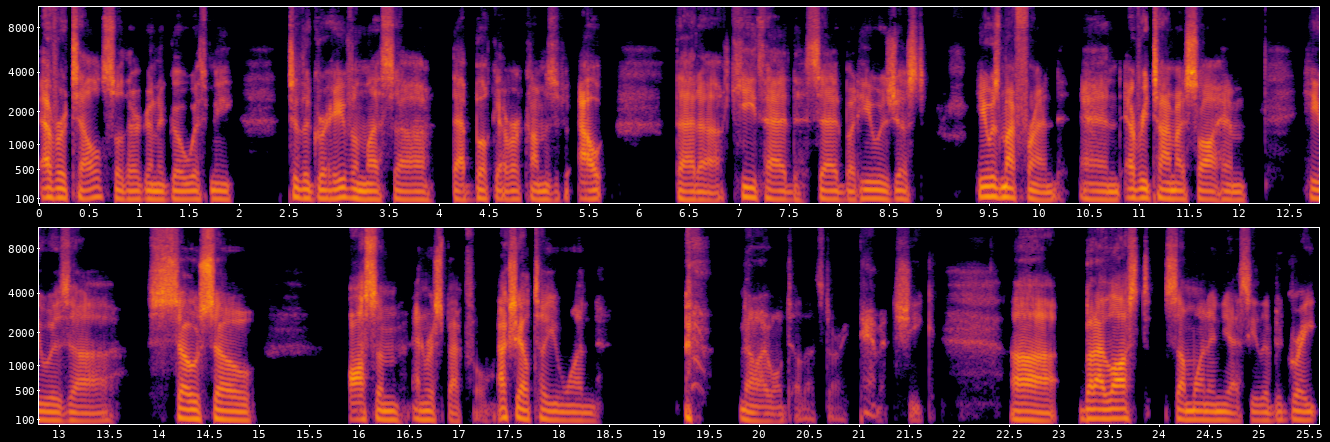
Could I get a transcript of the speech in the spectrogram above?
ever tell, so they're going to go with me to the grave unless uh, that book ever comes out that uh, Keith had said, but he was just he was my friend, and every time I saw him, he was uh, so so awesome and respectful. Actually, I'll tell you one. no, I won't tell that story. Damn it, Sheik. Uh, but I lost someone, and yes, he lived a great,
